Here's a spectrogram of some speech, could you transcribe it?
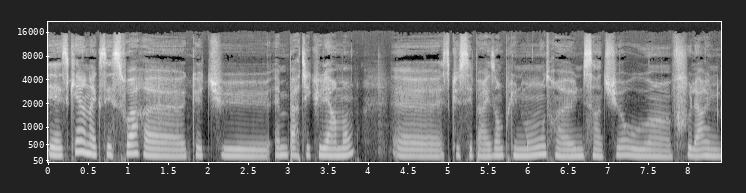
Et est-ce qu'il y a un accessoire euh, que tu aimes particulièrement? Euh, est-ce que c'est par exemple une montre, euh, une ceinture ou un foulard une...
